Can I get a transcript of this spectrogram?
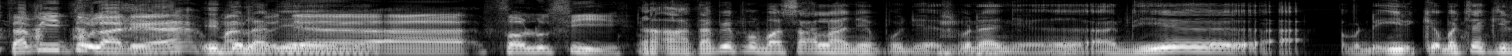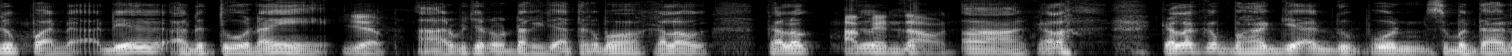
Tapi itulah dia eh. Itulah Maksudnya dia. Uh, solusi. Ah, ah, tapi apa masalahnya pun dia sebenarnya ah, dia ah, macam kehidupan dia ada turun naik. Yep. Ah, dia macam roda kejap atas ke bawah. Kalau kalau Up and down. ah, kalau kalau kebahagiaan tu pun sementara,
